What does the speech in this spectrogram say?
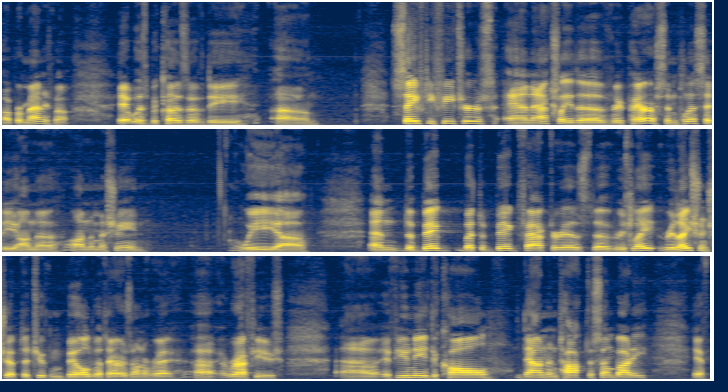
upper management, it was because of the um, safety features and actually the repair simplicity on the on the machine. We uh, and the big, but the big factor is the rela relationship that you can build with Arizona Re uh, Refuse. Uh, if you need to call down and talk to somebody, if,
